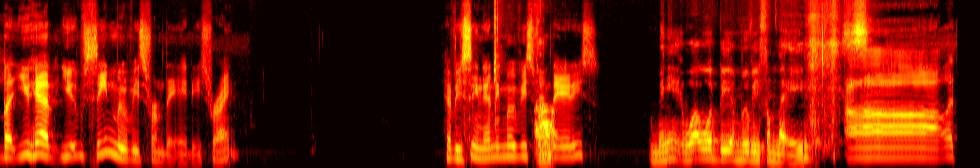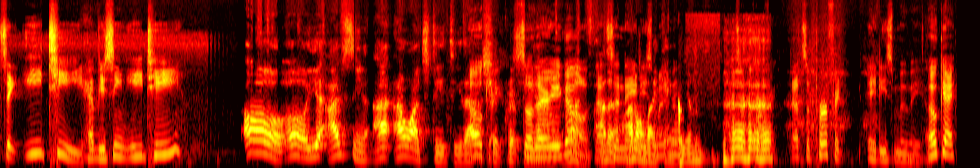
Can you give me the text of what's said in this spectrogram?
but you have you've seen movies from the 80s, right? Have you seen any movies from Uh, the 80s? Me, what would be a movie from the 80s? Uh, let's say E.T. Have you seen E E.T.? oh, oh yeah, I've seen. I, I watched DT. That Okay, so there out. you go. I don't- That's an don't, I 80s like movie. aliens. That's a perfect 80s movie. Okay.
